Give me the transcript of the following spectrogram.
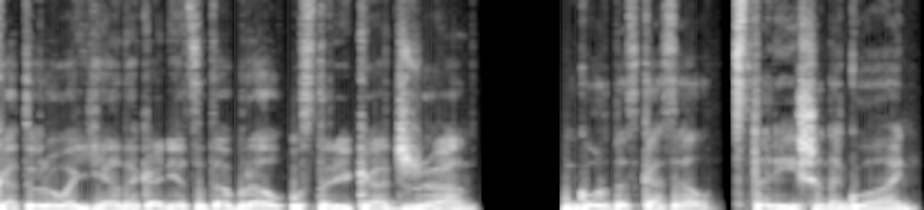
которого я наконец отобрал у старика Джан», гордо сказал старейшина Гуань.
